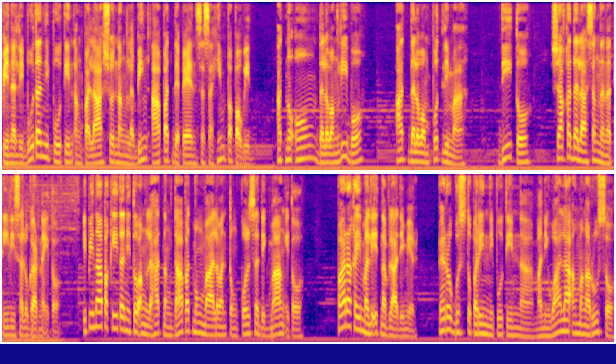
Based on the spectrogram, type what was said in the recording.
Pinalibutan ni Putin ang palasyo ng labing apat depensa sa Himpapawid at noong 2000 at 25 dito siya kadalasang nanatili sa lugar na ito. Ipinapakita nito ang lahat ng dapat mong malaman tungkol sa digmaang ito para kay maliit na Vladimir. Pero gusto pa rin ni Putin na maniwala ang mga Ruso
